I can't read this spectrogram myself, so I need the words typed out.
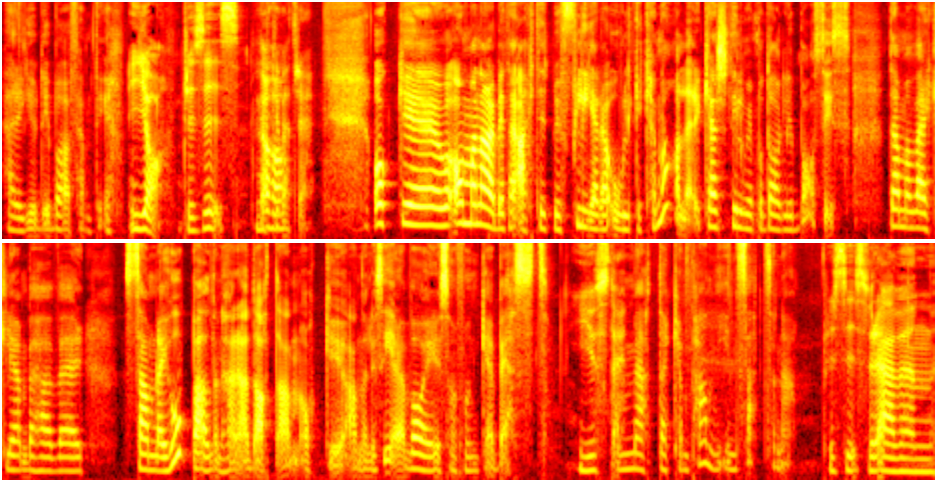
Herregud, det är bara 50. Ja, precis. Mycket Jaha. bättre. Och eh, om man arbetar aktivt med flera olika kanaler, kanske till och med på daglig basis, där man verkligen behöver samla ihop all den här datan och eh, analysera vad är det som funkar bäst Just det. mäta kampanjinsatserna. Precis, för även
